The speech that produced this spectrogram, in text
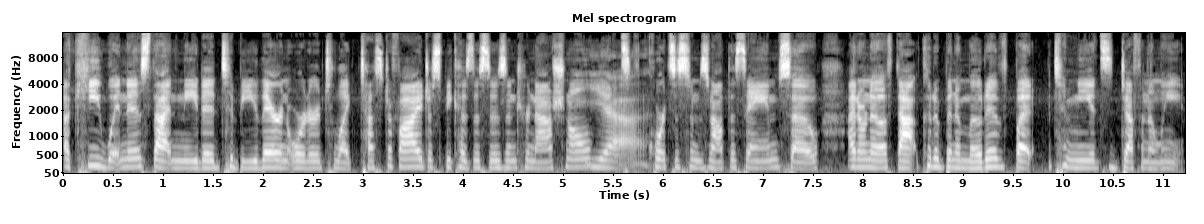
a key witness that needed to be there in order to like testify just because this is international. Yeah. Court system's not the same, so I don't know if that could have been a motive, but to me it's definitely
